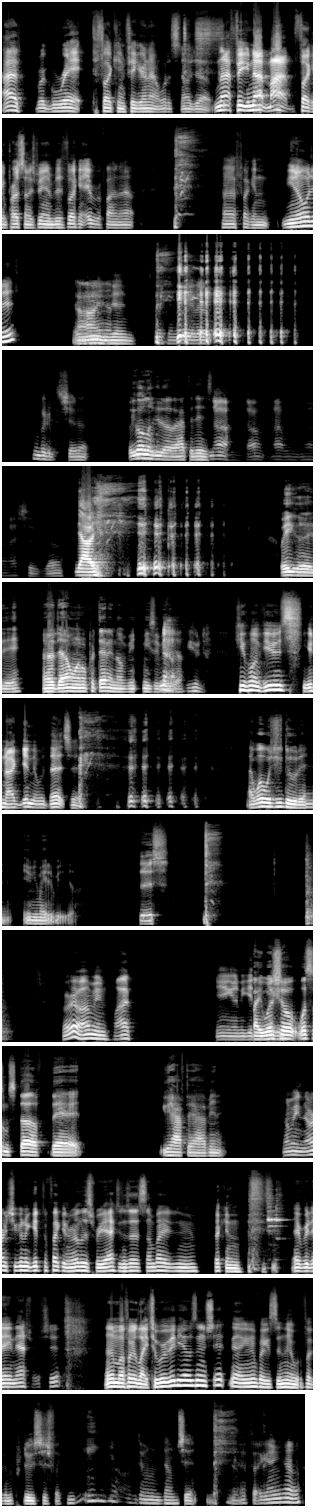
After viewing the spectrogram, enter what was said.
I regret fucking figuring out what a snow job. Not figure, not my fucking personal experience, but fucking ever finding out. I fucking, you know what it is? Oh, yeah. Yeah, fucking look it up. Look at the shit up. we gonna look it up after this. No, don't, no, no, that's just gross. Y'all, we good then. Uh, I don't want to put that in no mu- music No, video. you you want views? You're not getting it with that shit. Like, what would you do then if you made a video? this. For real, I mean, why? You ain't gonna get Like, what's your what's some stuff that you have to have in it? I mean, aren't you gonna get the fucking realest reactions as somebody fucking everyday natural shit? And then motherfuckers like tour videos and shit. Yeah, you know, fucking sitting there with fucking the producers fucking doing dumb shit. Yeah, fucking, you know.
